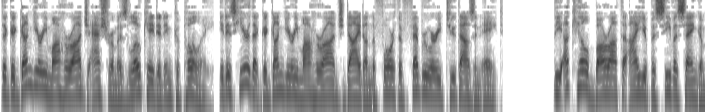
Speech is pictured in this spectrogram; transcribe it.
The Gagangiri Maharaj ashram is located in Khopoli. It is here that Gagangiri Maharaj died on 4 February 2008. The Akhil Bharatha Ayyappa Siva Sangam,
